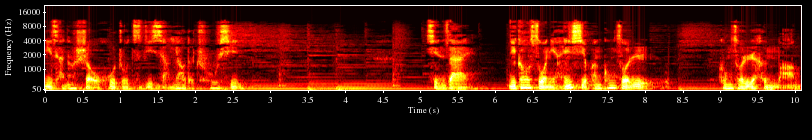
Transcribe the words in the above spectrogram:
你才能守护住自己想要的初心。现在，你告诉我你很喜欢工作日，工作日很忙，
